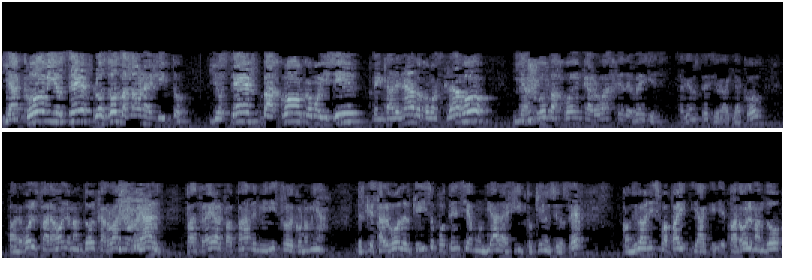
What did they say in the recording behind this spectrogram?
Jacob y Yosef, los dos bajaron a Egipto. Yosef bajó como Ishir, encadenado como esclavo, y Jacob bajó en carruaje de reyes. ¿Sabían ustedes que Jacob paró el faraón, le mandó el carruaje real para traer al papá del ministro de Economía, del que salvó, del que hizo potencia mundial a Egipto? ¿Quién lo hizo? Yosef. Cuando iba a venir su papá, paró, le mandó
